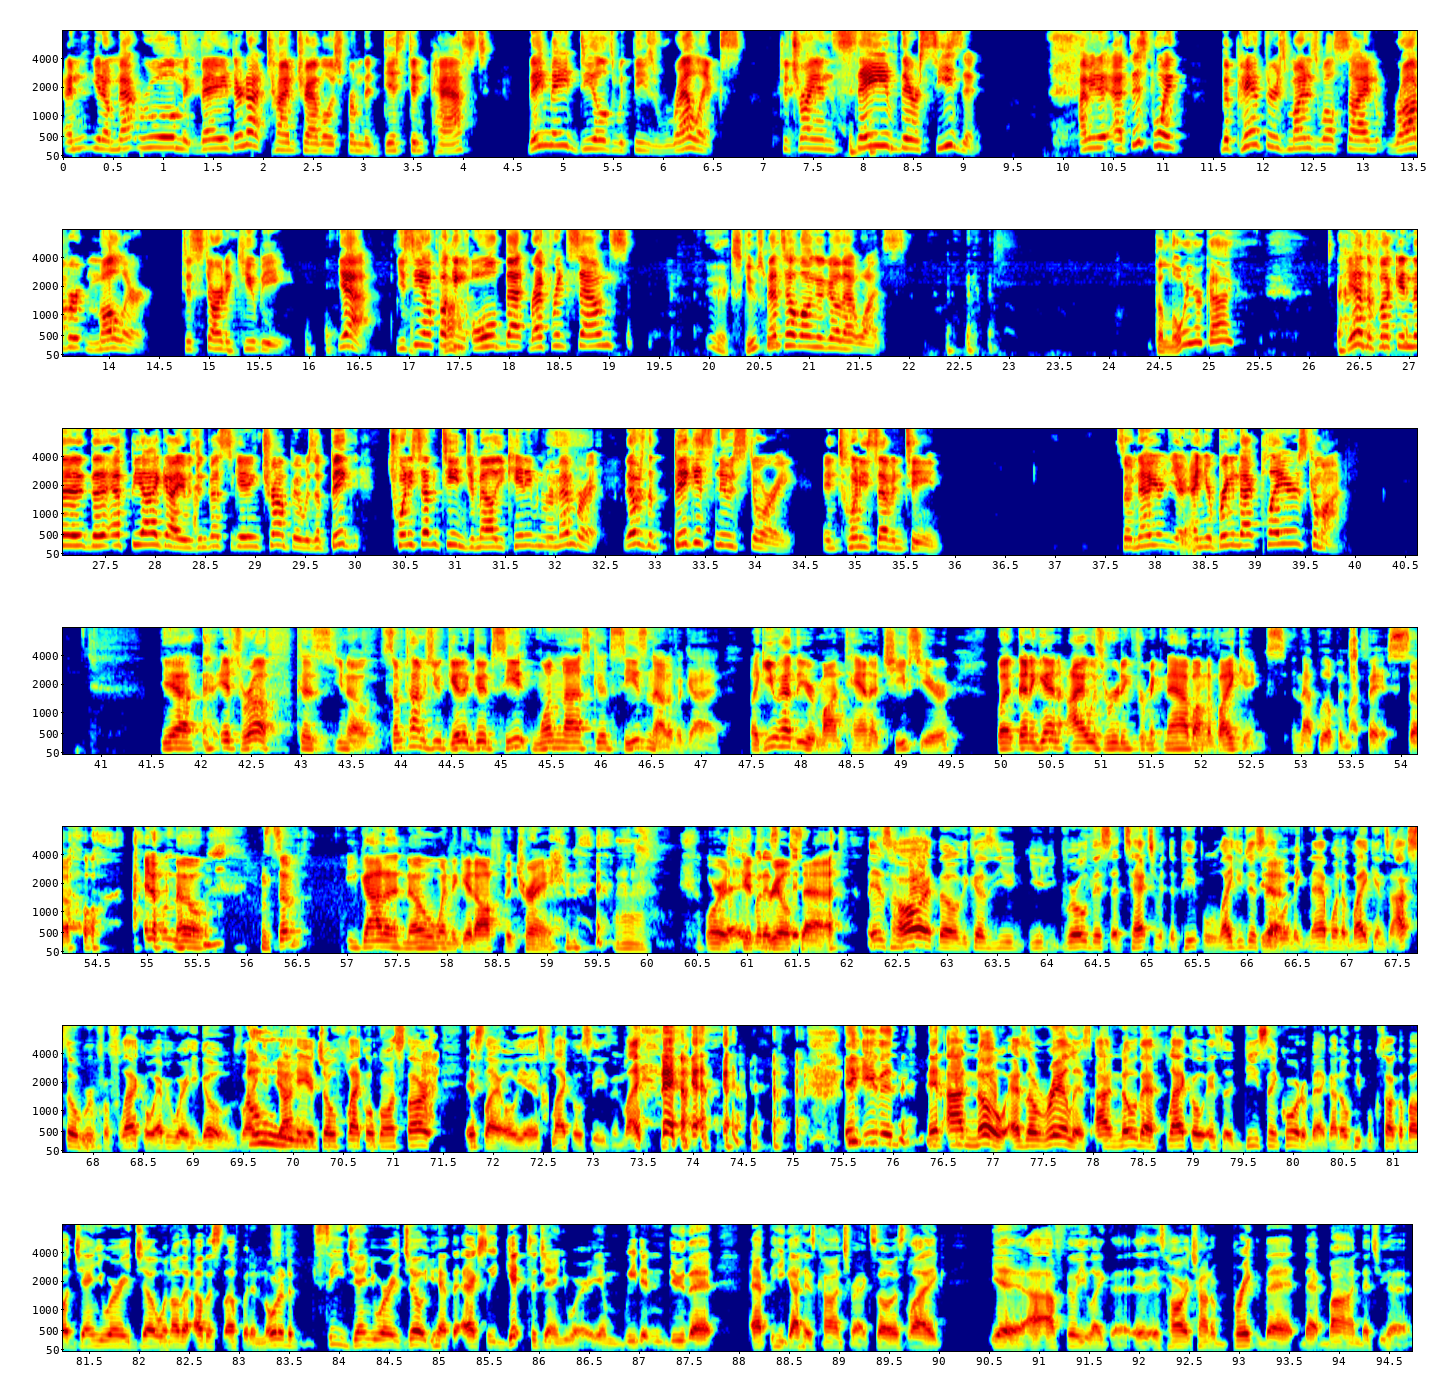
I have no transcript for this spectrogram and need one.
And you know, Matt Rhule, McVay, they're not time travelers from the distant past. They made deals with these relics to try and save their season. I mean, at this point, the Panthers might as well sign Robert Mueller to start at QB. Yeah, you see how fucking God. old that reference sounds? Excuse me. That's how long ago that was. the lawyer guy? Yeah, the fucking the, the FBI guy who was investigating Trump. It was a big 2017, Jamel. You can't even remember it. That was the biggest news story in 2017. So now you're, you're and you're bringing back players. Come on. Yeah, it's rough because you know sometimes you get a good se- one last good season out of a guy. Like you had the, your Montana Chiefs year, but then again, I was rooting for McNabb on the Vikings, and that blew up in my face. So I don't know. Some you gotta know when to get off the train, Mm. or it gets real it- sad. it's hard though because you you grow this attachment to people. Like you just said Yeah. with McNabb on the Vikings, I still root for Flacco everywhere he goes. Like if y'all Oh. hear Joe Flacco going to start, it's like, oh yeah, it's Flacco season. Like and even and I know as a realist, I know that Flacco is a decent quarterback. I know people talk about January Joe and all that other stuff, but in order to see January Joe, you have to actually get to January, and we didn't do that after he got his contract. So it's like yeah, I, I feel you like that. It, it's hard trying to break that that bond that you have.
